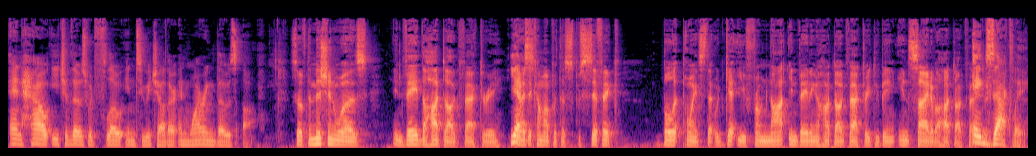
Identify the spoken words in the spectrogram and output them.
and how each of those would flow into each other and wiring those up. So if the mission was invade the hot dog factory, you had to come up with a specific bullet points that would get you from not invading a hot dog factory to being inside of a hot dog factory. Exactly.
